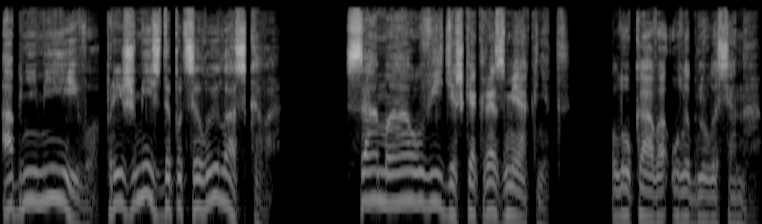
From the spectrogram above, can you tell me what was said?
Обними его, прижмись да поцелуй ласково. Сама увидишь, как размякнет. Лукаво улыбнулась она.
